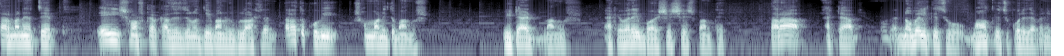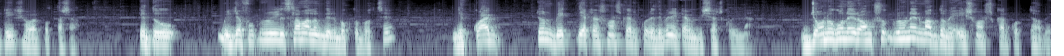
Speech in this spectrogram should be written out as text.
তার মানে হচ্ছে, এই সংস্কার কাজের জন্য যে মানুষগুলো আসলেন, তারা তো খুবই সম্মানিত মানুষ রিটায়ার্ড মানুষ, একেবারেই বয়সের শেষ প্রান্তে, তারা একটা নোবেল কিছু, মহৎ কিছু করে যাবেন, এটাই সবার প্রত্যাশা। কিন্তু মির্জা ফখরুল ইসলাম আলমগীরের বক্তব্য হচ্ছে যে, কয়েকজন ব্যক্তি একটা সংস্কার করে দেবেন, এটা আমি বিশ্বাস করি না। জনগণের অংশগ্রহণের মাধ্যমে এই সংস্কার করতে হবে।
